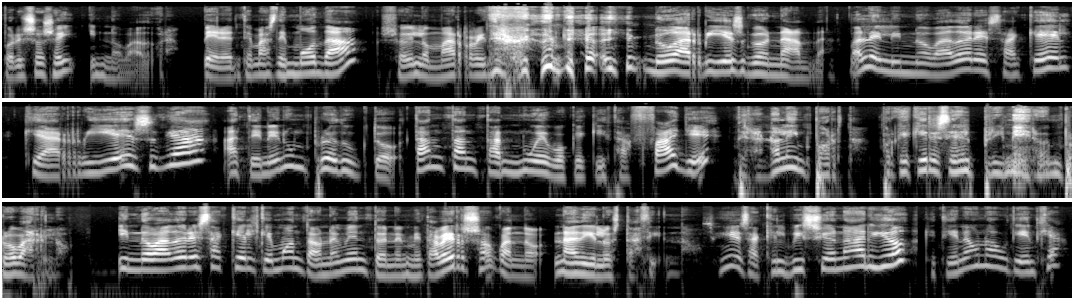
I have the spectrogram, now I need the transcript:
por eso soy innovadora pero en temas de moda soy lo más retrógrado que hay, no arriesgo nada, ¿vale? El innovador es aquel que arriesga a tener un producto tan, tan, tan nuevo que quizá falle, pero no le importa, porque quiere ser el primero en probarlo. Innovador es aquel que monta un evento en el metaverso cuando nadie lo está haciendo. Es aquel visionario que tiene una audiencia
